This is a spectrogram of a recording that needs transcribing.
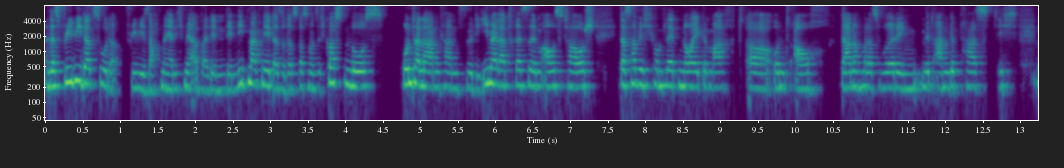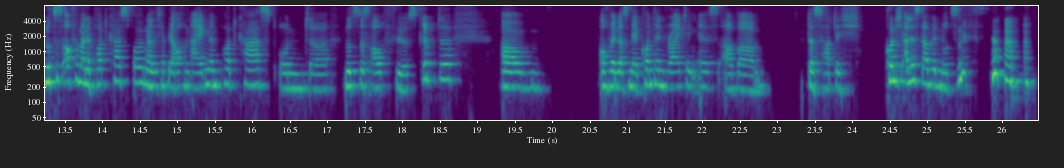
das Freebie dazu, oder Freebie sagt man ja nicht mehr, aber den, den Lead-Magnet, also das, was man sich kostenlos runterladen kann für die E-Mail-Adresse im Austausch. Das habe ich komplett neu gemacht äh, und auch da nochmal das Wording mit angepasst. Ich nutze es auch für meine Podcast-Folgen. Also ich habe ja auch einen eigenen Podcast und äh, nutze das auch für Skripte. Ähm, auch wenn das mehr Content Writing ist, aber das hatte ich, konnte ich alles damit nutzen.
